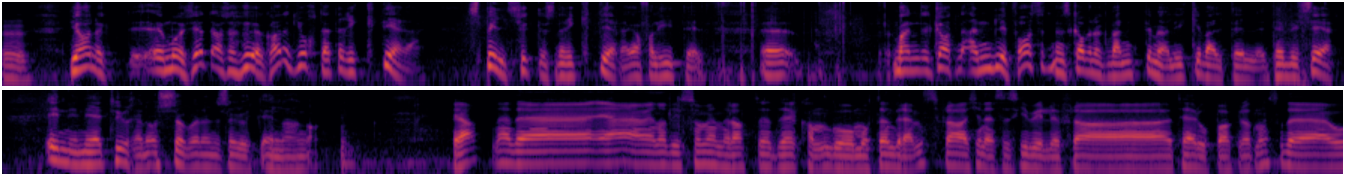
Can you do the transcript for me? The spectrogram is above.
De har nok, jeg må jo si at altså, Høg har nok gjort dette riktigere. Spilt syklusen riktigere, iallfall hittil. Eh, men det er klart den endelige fasiten skal vi nok vente med likevel til, til vi ser inn i nedturen også hvordan det ser ut en eller annen gang. Ja, nei, det, Jeg er jo en av de som mener at det kan gå mot en brems fra kinesiske biler fra, til Europa akkurat nå. Så det er jo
